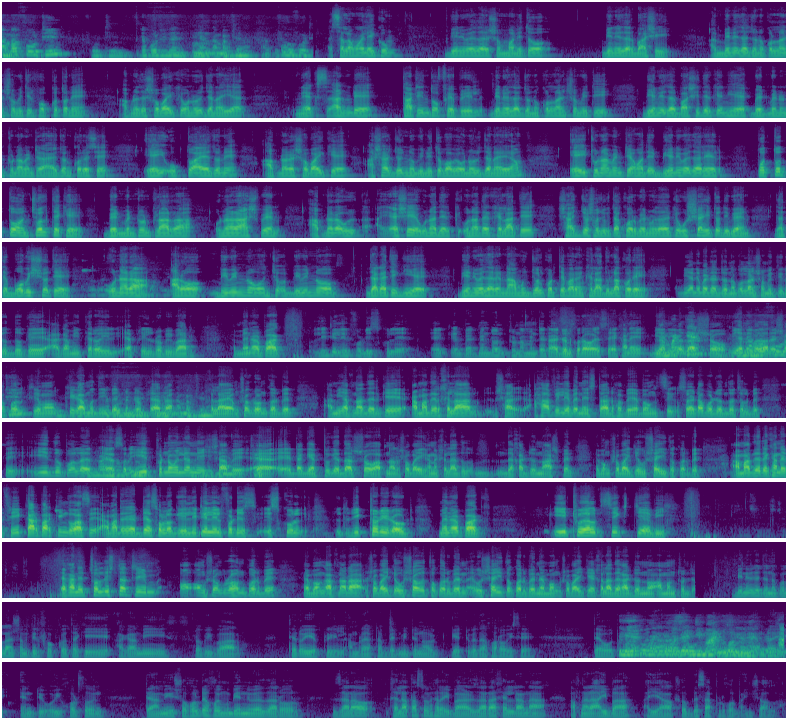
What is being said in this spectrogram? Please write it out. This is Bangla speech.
নাম্বার ফোরটিন 14, এটা ফোরটিন নাম্বার টেন 4, 14. আসসালামু আলাইকুম বিনিয়োগের সম্মানিত বিনিয়োগবাসী আমি বিনিয়োগ জনকল্যাণ সমিতির পক্ষতনে আপনাদের সবাইকে অনুরোধ জানাইয়া next Sunday thirteenth of April বিনিয়োগ জনকল্যাণ সমিতি বিনিয়োগবাসীদেরকে নিয়ে এক ব্যাডমিন্টন টুর্নামেন্টের আয়োজন করেছে। এই উক্ত আয়োজনে আপনারা সবাইকে আসার জন্য বিনীতভাবে অনুরোধ জানাইলাম। এই টুর্নামেন্টে আমাদের বিয়ানীবাজারের প্রত্যন্ত অঞ্চল থেকে ব্যাডমিন্টন প্লেয়াররা ওনারা আসবেন। আপনারা এসে ওনাদের ওনাদের খেলাতে সাহায্য সহযোগিতা করবেন ওনাদেরকে উৎসাহিত দিবেন যাতে ভবিষ্যতে ওনারা আরও বিভিন্ন অঞ্চল বিভিন্ন জায়গাতে গিয়ে বিয়ানীবাজারের নাম উজ্জ্বল করতে পারেন, খেলাধুলা করে। বিয়ানীবাজার জনকল্যাণ সমিতির উদ্যোগে আগামী তেরোই এপ্রিল রবিবার ম্যানার পার্ক লিটিল ইরফুড স্কুলে এক ব্যাডমিন্টন টুর্নামেন্টের আয়োজন করা হয়েছে। এখানে বিয়ানীবাজার সহ বিয়ানীবাজারের সকল ক্রীড়া- ক্রীড়ামোদী ব্যাডমিন্টন প্লেয়াররা খেলায় অংশগ্রহণ করবেন। আমি আপনাদেরকে আমাদের খেলা হাফ ইলেভেনে স্টার্ট হবে এবং ছয়টা পর্যন্ত চলবে। তো ঈদ উপলে সরি ঈদ পূর্ণমিলনী হিসাবে এটা গেট টুগেদার শো আপনারা সবাই এখানে খেলা দেখার জন্য আসবেন এবং সবাইকে উৎসাহিত করবেন। আমাদের এখানে ফ্রি কার পার্কিংও আছে। আমাদের অ্যাড্রেস হলো গিয়ে little Ilford school Victory road Manor Park E twelve six JB এখানে চল্লিশটা টিম অংশগ্রহণ করবে। এবং আপনারা সবাইকে উৎসাহিত করবেন উৎসাহিত করবেন এবং সবাইকে খেলা দেখার জন্য আমন্ত্রণ জানাবেন। বিনিয়োগ জনকল্যাণ সমিতির পক্ষ থেকে আগামী রবিবার তেরোই এপ্রিল আমরা একটা ব্যাডমিন্টনের গেট টুগেদার করা হয়েছে। তো আমরা এন্ট্রি ওই খরচ তে আমি সকলকে কইম বিনিয়োগদারর যারা খেলাত আছেন খেলাইবা আর যারা খেলরা না, আপনারা আইবা, আইয়া সব সাপোর্ট করবা, ইনশাআল্লাহ।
